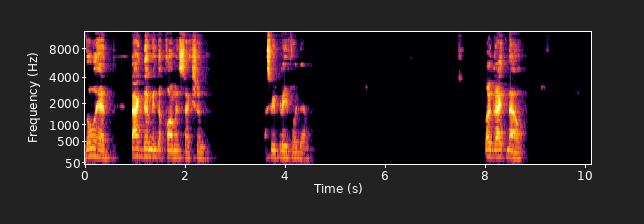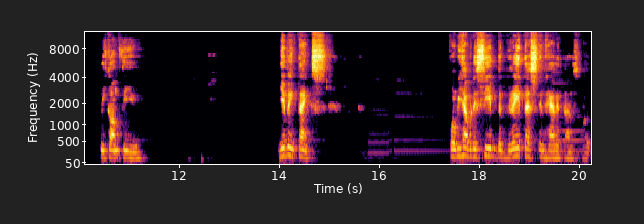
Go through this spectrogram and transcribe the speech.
go ahead, tag them in the comment section as we pray for them. Lord, right now, we come to you giving thanks for we have received the greatest inheritance, Lord,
